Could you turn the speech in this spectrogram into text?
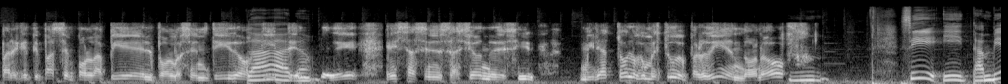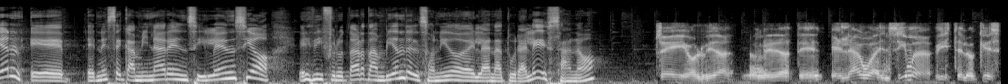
para que te pasen por la piel, por los sentidos y te, dé esa sensación de decir, mirá todo lo que me estuve perdiendo, ¿no? Mm. Sí, y también eh, en ese caminar en silencio es disfrutar también del sonido de la naturaleza, ¿no? Sí, olvidate, olvidate. El agua encima, viste lo que es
